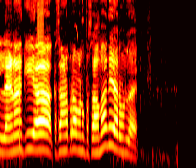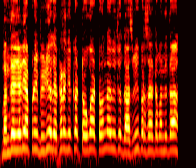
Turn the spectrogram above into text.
ਲੈਣਾ ਕੀ ਆ? ਕਿਸਾਨ ਭਰਾਵਾਂ ਨੂੰ ਫਸਾਵਾਂਗੇ ਯਾਰ ਹੁਣ ਲੈ। ਬੰਦੇ ਜਿਹੜੇ ਆਪਣੀ ਵੀਡੀਓ ਦੇਖਣਗੇ ਘੱਟੋ ਘੱਟ ਉਹਨਾਂ ਵਿੱਚ 10-20% ਬੰਦੇ ਤਾਂ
